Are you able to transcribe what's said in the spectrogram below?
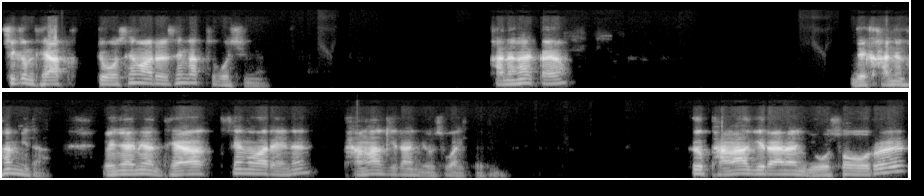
지금 대학교 생활을 생각해 보시면 가능할까요? 네, 가능합니다. 왜냐하면 대학 생활에는 방학이라는 요소가 있거든요. 그 방학이라는 요소를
